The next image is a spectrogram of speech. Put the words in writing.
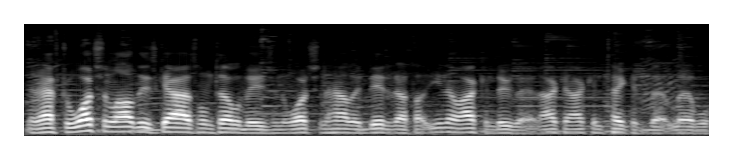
And after watching a lot of these guys on television and watching how they did it, I thought, you know, I can do that. I can, I can take it to that level.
